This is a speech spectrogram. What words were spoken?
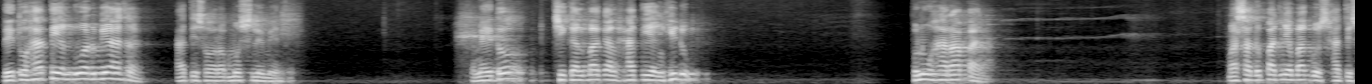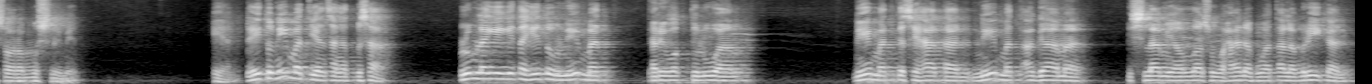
Itu hati yang luar biasa, hati seorang muslim itu. Karena itu cikal bakal hati yang hidup, penuh harapan. Masa depannya bagus hati seorang muslim itu. Iya, dan itu nikmat yang sangat besar. Belum lagi kita hitung nikmat dari waktu luang, nikmat kesehatan, nikmat agama Islam yang Allah Subhanahu wa taala berikan,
